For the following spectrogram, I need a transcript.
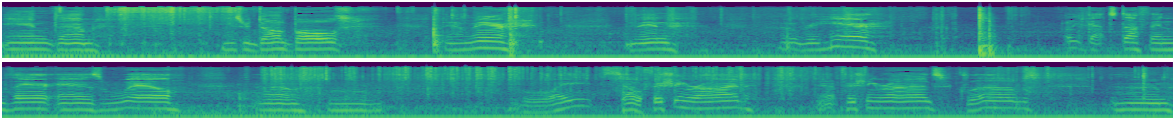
And um, these are dog bowls down there. And then over here, we've got stuff in there as well. Um, lights. Oh, fishing rod. Yeah, fishing rods, gloves. Um,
